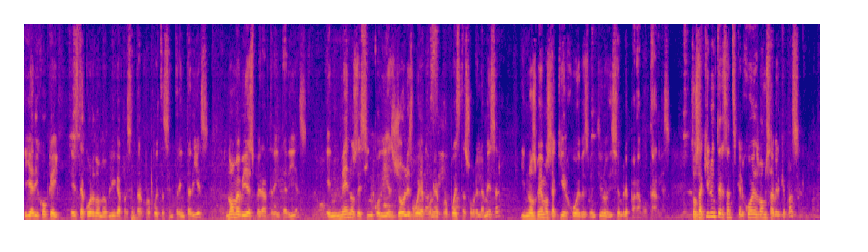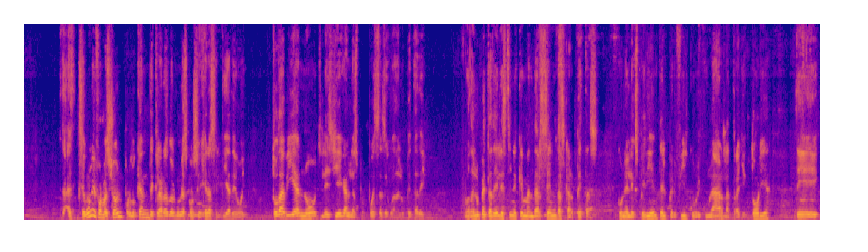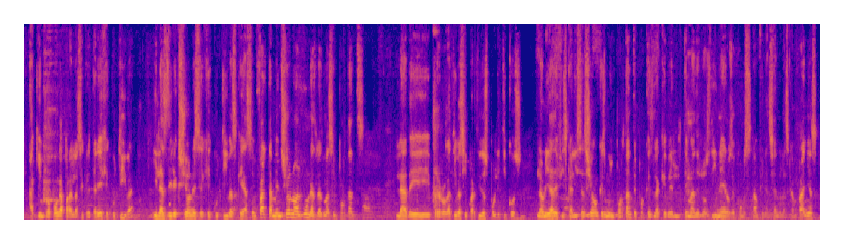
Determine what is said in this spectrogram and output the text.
Ella dijo, ok, este acuerdo me obliga a presentar propuestas en 30 días, no me voy a esperar 30 días, en menos de cinco días yo les voy a poner propuestas sobre la mesa y nos vemos aquí el jueves 21 de diciembre para votarlas. Entonces aquí lo interesante es que el jueves vamos a ver qué pasa. Según la información, por lo que han declarado algunas consejeras el día de hoy, todavía no les llegan las propuestas de Guadalupe Tadei. Guadalupe Tadei les tiene que mandar sendas carpetas con el expediente, el perfil curricular, la trayectoria de a quien proponga para la Secretaría Ejecutiva y las direcciones ejecutivas que hacen falta. Menciono algunas, las más importantes. La de prerrogativas y partidos políticos, la unidad de fiscalización, que es muy importante porque es la que ve el tema de los dineros, de cómo se están financiando las campañas,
